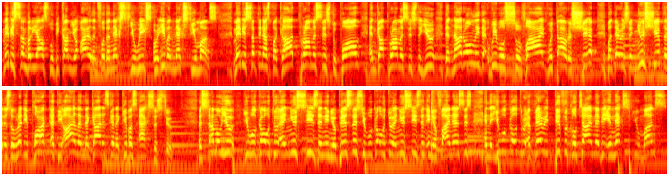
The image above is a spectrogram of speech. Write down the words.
Maybe somebody else will become your island for the next few weeks or even next few months. Maybe something else but God promises to Paul and God promises to you that not only that we will survive without a ship but there is a new ship that is already parked at the island that God is going to give us access to. That some of you, you will go to a new season in your business, you will go to a new season in your finances and that you will go through a very difficult time maybe in next few months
